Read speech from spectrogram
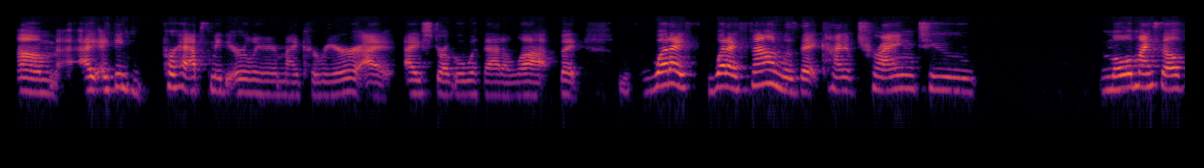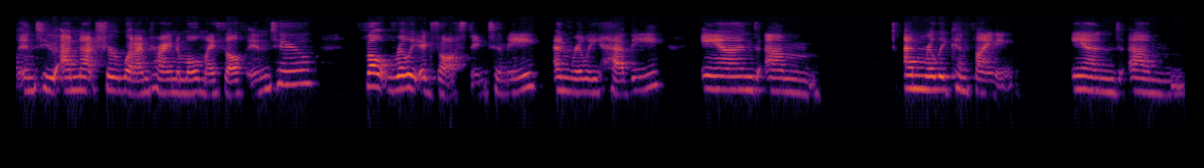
Um, I, I, think perhaps maybe earlier in my career I, I struggle with that a lot but what i what i found was that kind of trying to mold myself into i'm not sure what i'm trying to mold myself into felt really exhausting to me and really heavy and um and really confining. And um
